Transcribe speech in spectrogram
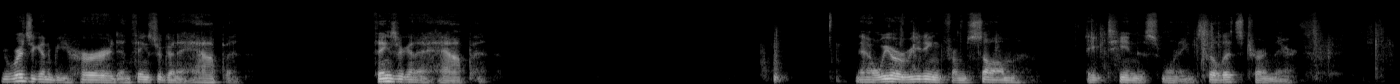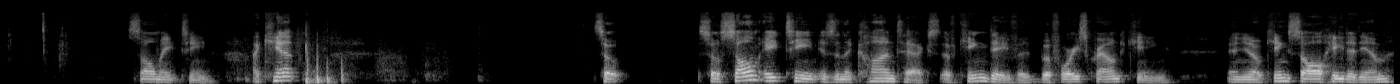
Your words are going to be heard and things are going to happen. Things are going to happen. Now, we are reading from Psalm 18 this morning, so let's turn there. Psalm 18. I can't. So, so Psalm 18 is in the context of King David before he's crowned king, and you know King Saul hated him,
